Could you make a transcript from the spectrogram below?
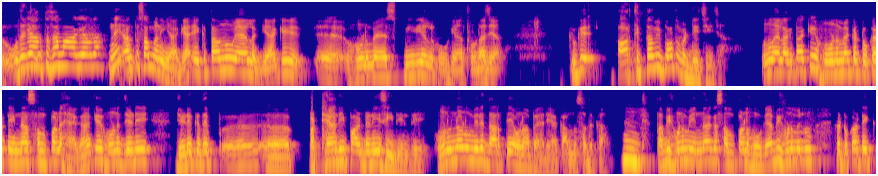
ਉਹਦੇ ਜੇ ਅੰਤ ਸਮਾਂ ਆ ਗਿਆ ਉਹਦਾ? ਨਹੀਂ ਅੰਤ ਸਮਾਂ ਨਹੀਂ ਆ ਗਿਆ। ਇੱਕ ਤਾਂ ਉਹਨੂੰ ਐ ਲੱਗਿਆ ਕਿ ਹੁਣ ਮੈਂ ਸਪੀਰੀਅਲ ਹੋ ਗਿਆ ਥੋੜਾ ਜਿਹਾ। ਕਿਉਂਕਿ ਆਰਥਿਕਤਾ ਵੀ ਬਹੁਤ ਵੱਡੀ ਚੀਜ਼ ਆ। ਉਹਨੂੰ ਐ ਲੱਗਦਾ ਕਿ ਹੁਣ ਮੈਂ ਘੱਟੋ ਘੱਟ ਇੰਨਾ ਸੰਪਨ ਹੈਗਾ ਕਿ ਹੁਣ ਜਿਹੜੇ ਜਿਹੜੇ ਕਿਤੇ ਪੱਠਿਆਂ ਦੀ ਪੰਡ ਨਹੀਂ ਸੀ ਦਿੰਦੇ ਹੁਣ ਉਹਨਾਂ ਨੂੰ ਮੇਰੇ ਦਰ ਤੇ ਆਉਣਾ ਪੈ ਰਿਹਾ ਕੰਮ ਸਦਕਾ। ਤਾਂ ਵੀ ਹੁਣ ਮੈਂ ਇੰਨਾ ਕੁ ਸੰਪਨ ਹੋ ਗਿਆ ਵੀ ਹੁਣ ਮੈਨੂੰ ਘੱਟੋ ਘੱਟ ਇੱਕ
